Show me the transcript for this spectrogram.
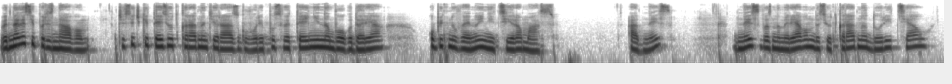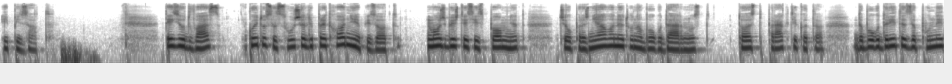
Веднага си признавам, че всички тези откраднати разговори, посветени на благодаря, обикновено инициирам аз. А днес? Днес възнамерявам да си открадна дори цял епизод. Тези от вас, които са слушали предходния епизод, може би ще си спомнят, че упражняването на благодарност, т.е. практиката да благодарите за поне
